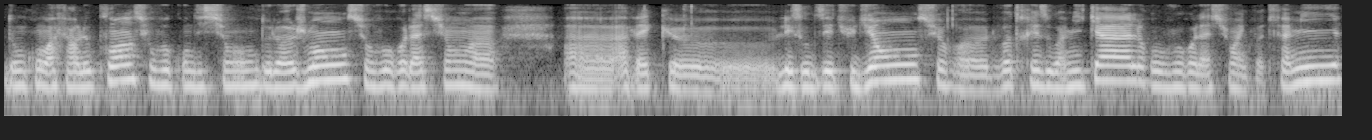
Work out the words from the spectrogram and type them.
Donc, on va faire le point sur vos conditions de logement, sur vos relations euh, avec euh, les autres étudiants, sur euh, votre réseau amical, vos relations avec votre famille,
